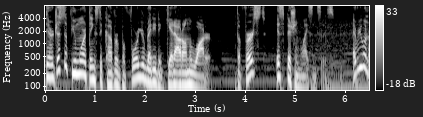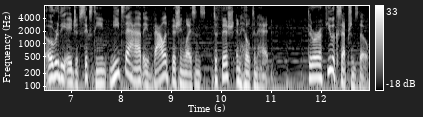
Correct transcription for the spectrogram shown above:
There are just a few more things to cover before you're ready to get out on the water. The first is fishing licenses. Everyone over the age of 16 needs to have a valid fishing license to fish in Hilton Head. There are a few exceptions though,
